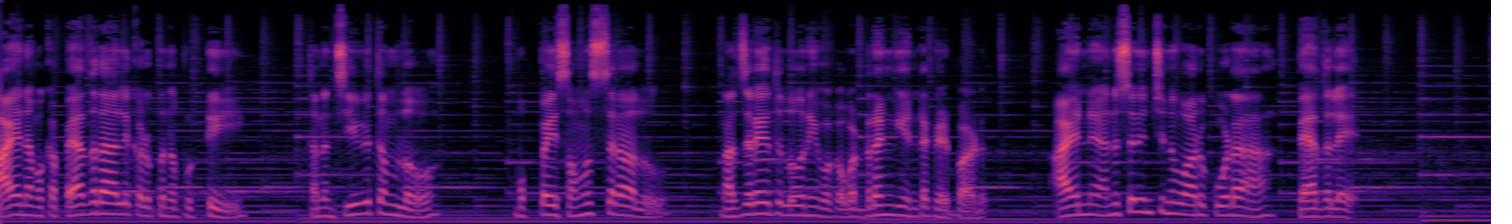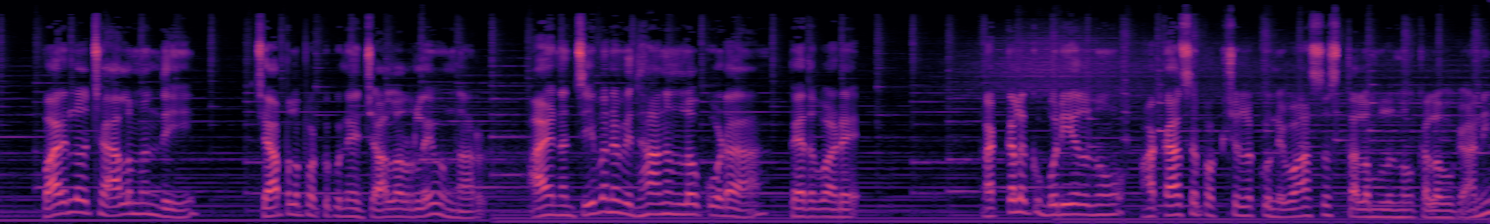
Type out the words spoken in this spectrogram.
ఆయన ఒక పేదరాలి కడుపున పుట్టి తన జీవితంలో ముప్పై సంవత్సరాలు నజరేతులోని ఒక వడ్రంగి ఇంట గడిపాడు. ఆయన్ని అనుసరించిన వారు కూడా పేదలే. వారిలో చాలామంది చేపలు పట్టుకునే జాలరులే ఉన్నారు. ఆయన జీవన విధానంలో కూడా పేదవాడే. నక్కలకు బొరియలను ఆకాశ పక్షులకు నివాస స్థలములను కలవు కానీ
